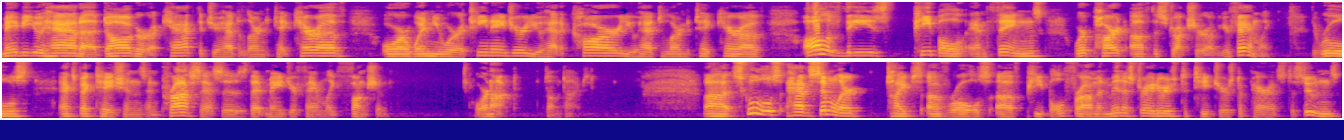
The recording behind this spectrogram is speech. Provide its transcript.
Maybe you had a dog or a cat that you had to learn to take care of, or when you were a teenager, you had a car you had to learn to take care of. All of these people and things were part of the structure of your family. The rules, expectations, and processes that made your family function. Or not, sometimes. Uh, schools have similar types of roles of people, from administrators to teachers to parents to students,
